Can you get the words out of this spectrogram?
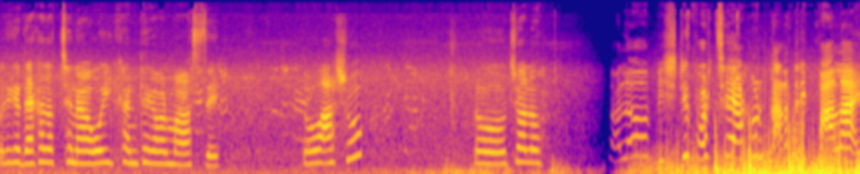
ওদিকে দেখা যাচ্ছে না, ওইখান থেকে আমার মা আসছে। তো আসুক তো চলো। চলো, বৃষ্টি পড়ছে, এখন তাড়াতাড়ি পালাই।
